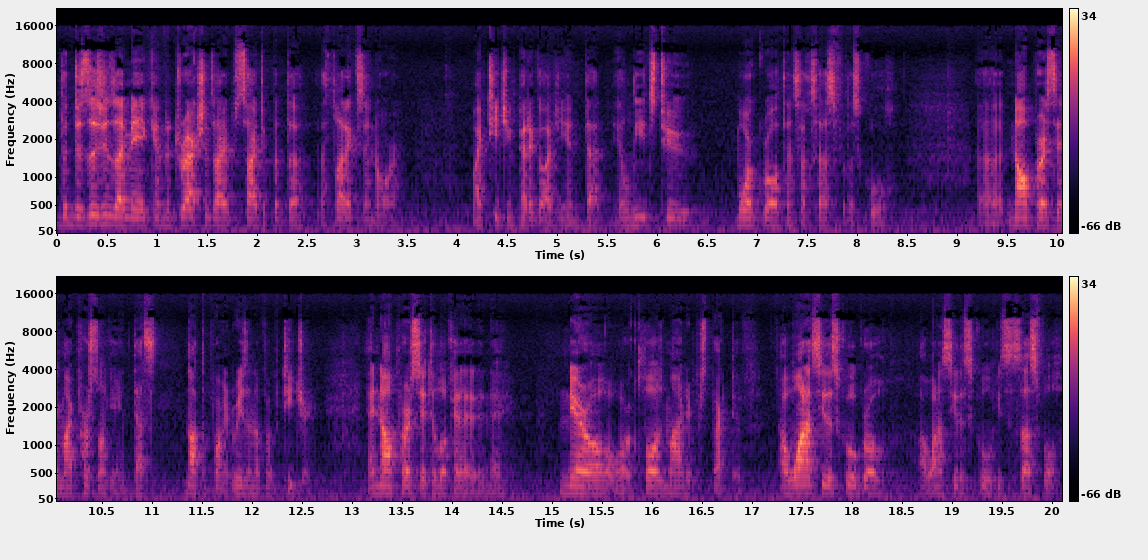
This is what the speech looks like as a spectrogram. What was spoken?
the decisions I make and the directions I decide to put the athletics in or my teaching pedagogy in, that it leads to more growth and success for the school. Uh, not per se my personal gain. That's not the point, reason of a teacher. And not per se to look at it in a narrow or closed minded perspective. I want to see the school grow. I want to see the school be successful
